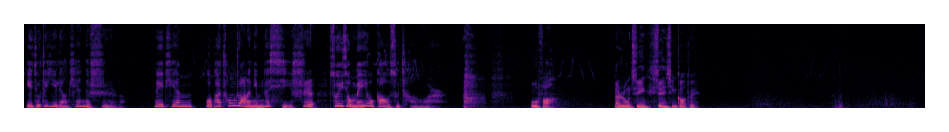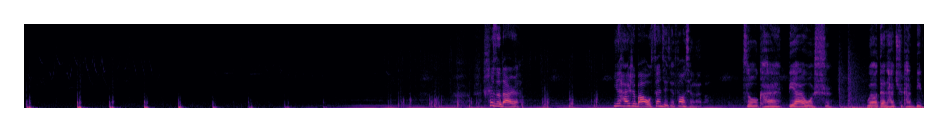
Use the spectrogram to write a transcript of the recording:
也就这一两天的事了。那天我怕冲撞了你们的喜事，所以就没有告诉成儿。无妨，那荣清先行告退。世子大人，你还是把我三姐姐放下来吧。走开，别碍我事，我要带她去看病。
